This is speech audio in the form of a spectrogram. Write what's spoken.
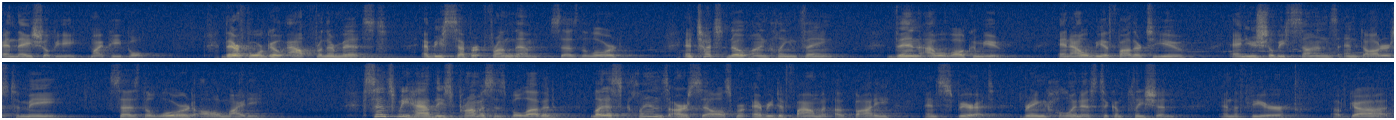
and they shall be my people. Therefore, go out from their midst and be separate from them, says the Lord, and touch no unclean thing. Then I will welcome you, and I will be a father to you, and you shall be sons and daughters to me, says the Lord Almighty. Since we have these promises, beloved, let us cleanse ourselves from every defilement of body and spirit, bring holiness to completion and the fear of God.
